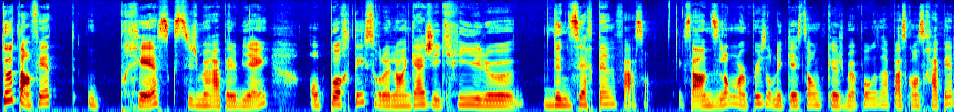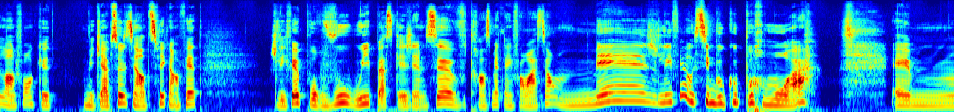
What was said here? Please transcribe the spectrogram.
Tout en fait, ou presque, si je me rappelle bien, ont porté sur le langage écrit d'une certaine façon. Ça en dit long un peu sur les questions que je me pose, hein, parce qu'on se rappelle dans le fond que mes capsules scientifiques, en fait, je les fais pour vous, oui, parce que j'aime ça, vous transmettre l'information, mais je les fais aussi beaucoup pour moi, euh,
